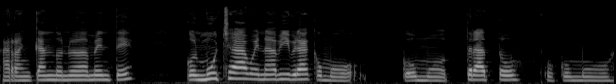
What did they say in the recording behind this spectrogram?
arrancando nuevamente con mucha buena vibra como, como trato o como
